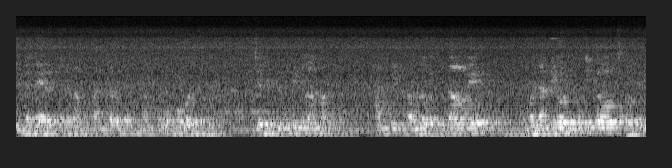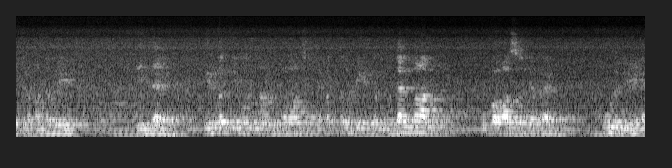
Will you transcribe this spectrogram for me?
இந்த நேரத்தில் நாம் கண்களும் நம்ம ஒப்பு கொடுக்கிறோம் ஜெபித்து முடிக்கலாமா அன்பின் பரலோக பிதாவே உங்க நன்றியோடு துணிக்கிறோம் சோதரிக்கிறோம் ஆண்டவரே இந்த இருபத்தி ஒரு நாள் உபவாச ஜபத்தினுடைய இந்த முதல் நாள் உபவாச ஜப கூடுதலில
